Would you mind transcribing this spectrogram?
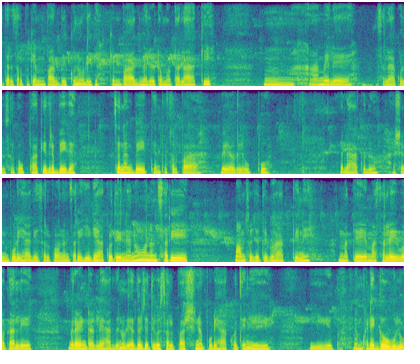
ಈ ಥರ ಸ್ವಲ್ಪ ಕೆಂಪಾಗಬೇಕು ನೋಡಿ ಕೆಂಪಾದಮೇಲೆ ಟೊಮೊಟೊ ಎಲ್ಲ ಹಾಕಿ ಆಮೇಲೆ ಮಸಾಲೆ ಹಾಕೋದು. ಸ್ವಲ್ಪ ಉಪ್ಪು ಹಾಕಿದರೆ ಬೇಗ ಚೆನ್ನಾಗಿ ಬೇಯುತ್ತೆ ಅಂತ ಸ್ವಲ್ಪ ಬೇಯೋಗಲೇ ಉಪ್ಪು ಎಲ್ಲ ಹಾಕೋದು. ಅರಿಶಿನ ಪುಡಿ ಹಾಗೆ ಸ್ವಲ್ಪ ಒಂದೊಂದು ಸಾರಿ ಹೀಗೆ ಹಾಕೋತೀನಿ. ನಾನು ಒಂದೊಂದು ಸಾರಿ ಮಾಂಸ ಜೊತೆಗೂ ಹಾಕ್ತೀನಿ. ಮತ್ತು ಮಸಾಲೆ ಇವಾಗ ಅಲ್ಲಿ ಗ್ರೈಂಡ್ರಲ್ಲಿ ಹಾಕಿದೆ ನೋಡಿ. ಅದ್ರ ಜೊತೆಗೂ ಸ್ವಲ್ಪ ಅರಿಶಿನ ಪುಡಿ ಹಾಕ್ಕೊತೀನಿ ಈ ನಮ್ಮ ಕಡೆ ಗೌಲು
